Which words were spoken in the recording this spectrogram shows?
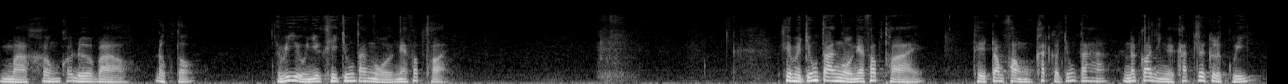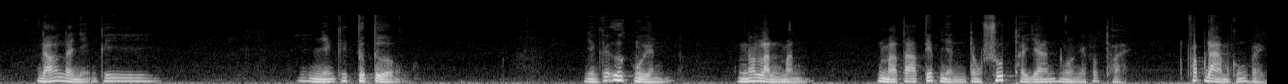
mà không có đưa vào độc tố? Ví dụ như khi chúng ta ngồi nghe pháp thoại. Khi mà chúng ta ngồi nghe pháp thoại, thì trong phòng khách của chúng ta, nó có những người khách rất là quý. Đó là những cái những cái tư tưởng, những cái ước nguyện nó lành mạnh mà ta tiếp nhận trong suốt thời gian ngồi nghe pháp thoại. Pháp đàm cũng vậy.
